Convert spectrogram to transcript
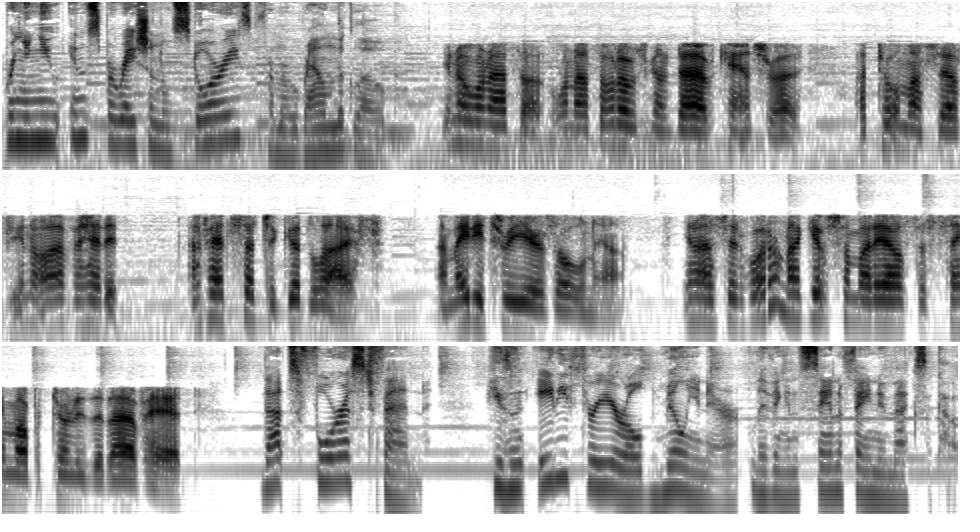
bringing you inspirational stories from around the globe. You know, when I thought when I thought I was going to die of cancer, I I told myself, you know, I've had it, I've had such a good life. I'm 83 years old now. You know, I said, why don't I give somebody else the same opportunity that I've had? That's Forrest Fenn. He's an 83 year old millionaire living in Santa Fe, New Mexico.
